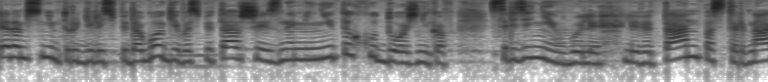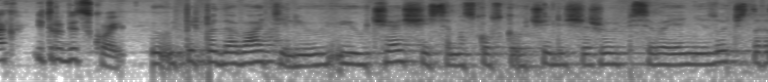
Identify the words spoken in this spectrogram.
Рядом с ним трудились педагоги, воспитавшие знаменитых художников. Среди них были Левитан, Пастернак и Трубецкой. Преподаватели и учащиеся Московского училища живописи, вояния и зодчества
